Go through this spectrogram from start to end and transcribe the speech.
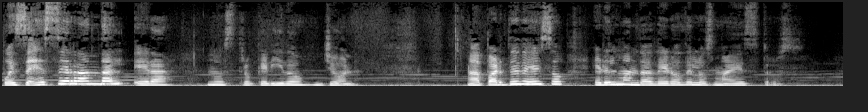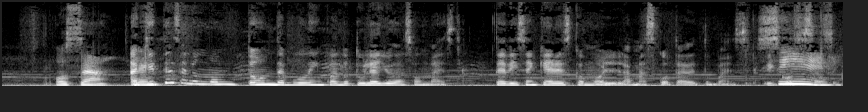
Pues ese Randall era nuestro querido John. Aparte de eso, era el mandadero de los maestros. O sea, Aquí le- te hacen un montón de bullying cuando tú le ayudas a un maestro. Te dicen que eres como la mascota de tu maestro. Y sí, cosas así.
